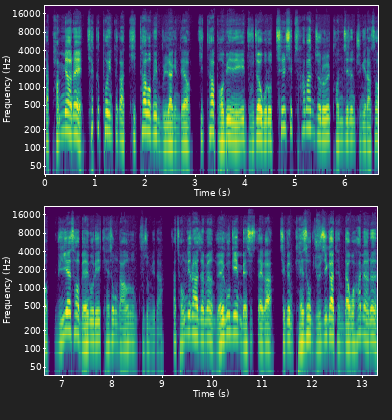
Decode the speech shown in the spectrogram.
자, 반면에 체크 포인트가 기타 법인 물량인데요. 기타 법인이 누적으로 74만 주를 던지는 중이라서 위에서 매물이 계속 나오는 구조입니다. 자, 정리를 하자면 외국인 매수세가 지금 계속 유지가 된다고 하면은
